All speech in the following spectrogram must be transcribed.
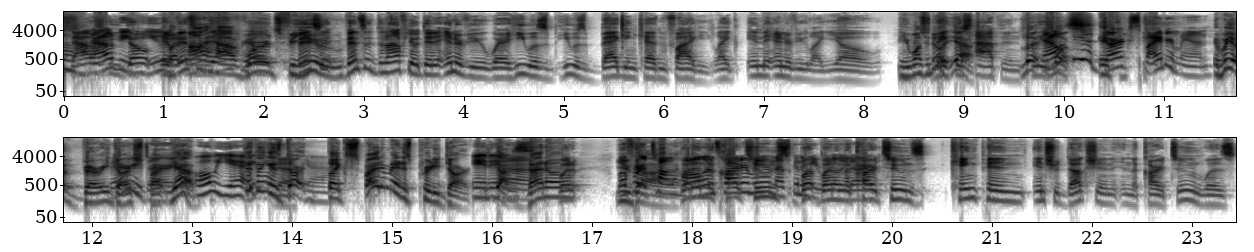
but that, That would would be be dope. If beautiful. Vincent But I have D'Onofrio- words for Vincent, you. Vincent D'Onofrio did an interview where he was he was begging Kevin Feige, like in the interview, like, "Yo, he wants to do make it. Yeah. this happen." Look, that would be a dark Spider-Man. It'd be a very, dark Very Spider. dark. Yeah. Oh yeah. The thing is, Yeah. dark. Yeah. Like Spider-Man is pretty dark. It you got. Venom. But- But you for got- Tom in Holland the Spider-Man, that's gonna but, be but in the dark. cartoons, Kingpin introduction in the cartoon was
